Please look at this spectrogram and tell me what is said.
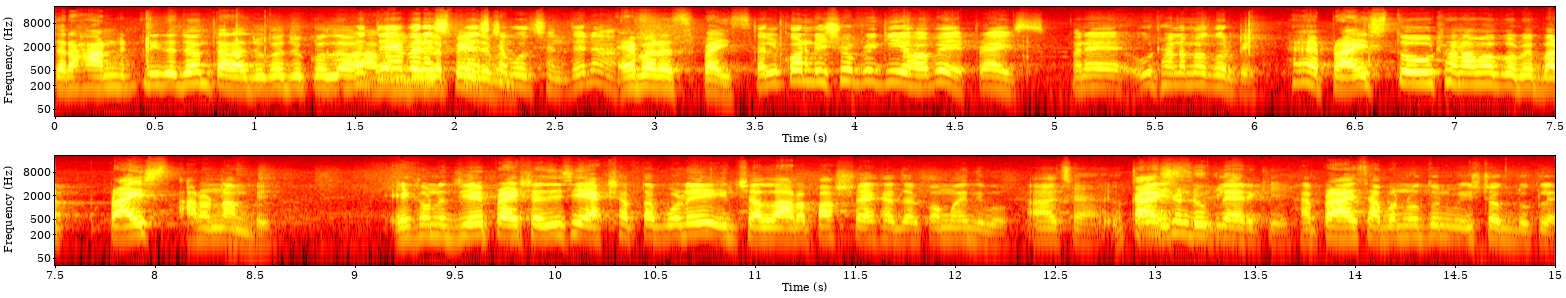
যারা হান্ড্রেড নিতে যান তারা যোগাযোগ করলে বলছেন, তাই না? এভারেজ প্রাইস তাহলে কন্ডিশন কি হবে? প্রাইস মানে উঠানামা করবে? হ্যাঁ প্রাইস তো উঠানামা করবে বাট প্রাইস আরও নামবে। এখনও যে প্রাইসটা দিয়েছি এক সপ্তাহ পরে ইনশাল্লাহ আরও পাঁচশো এক হাজার কমাই দিব। আচ্ছা কালেকশন ঢুকলে আর কি? হ্যাঁ প্রাইস আবার নতুন স্টক ঢুকলে।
